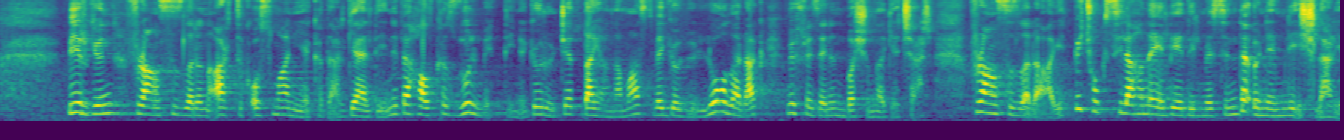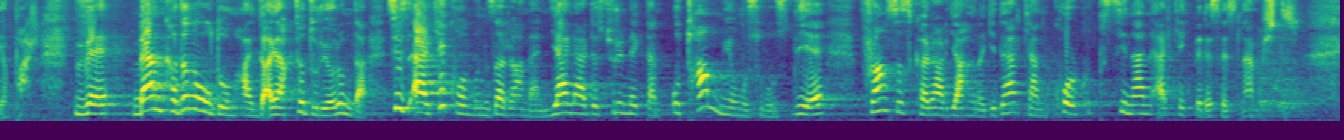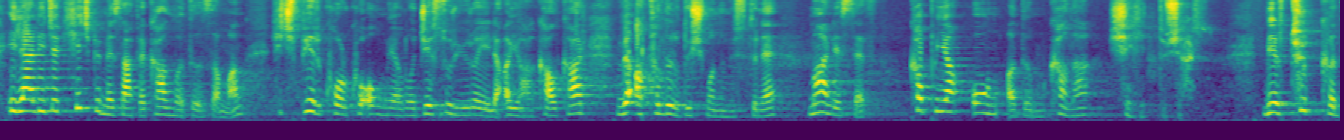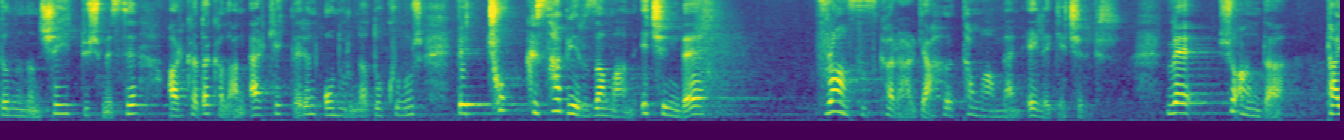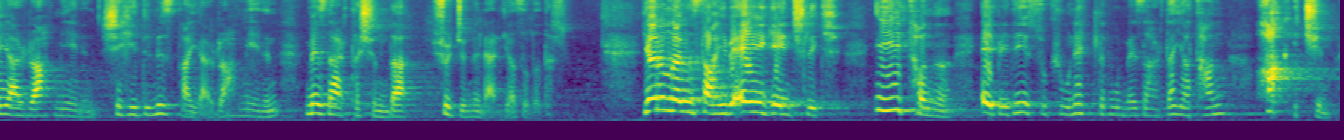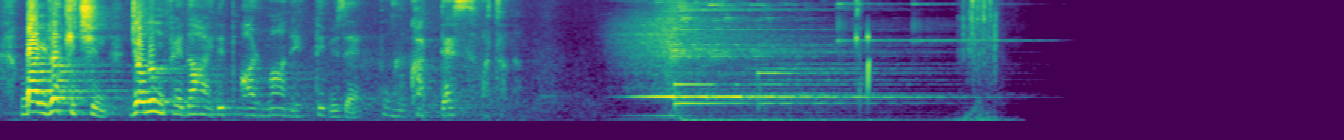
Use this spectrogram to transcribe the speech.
Bir gün Fransızların artık Osmaniye'ye kadar geldiğini ve halka zulmettiğini görünce dayanamaz ve gönüllü olarak müfrezenin başına geçer. Fransızlara ait birçok silahın elde edilmesinde önemli işler yapar. Ve ben kadın olduğum halde ayakta duruyorum da siz erkek olmanıza rağmen yerlerde sürünmekten utanmıyor musunuz diye Fransız karargahına giderken korkup sinen erkeklere seslenmiştir. İlerleyecek hiçbir mesafe kalmadığı zaman hiçbir korku olmayan o cesur yüreğiyle ayağa kalkar ve atılır düşmanın üstüne. Maalesef kapıya 10 adım kala şehit düşer. Bir Türk kadınının şehit düşmesi arkada kalan erkeklerin onuruna dokunur ve çok kısa bir zaman içinde Fransız karargahı tamamen ele geçirilir. Ve şu anda Tayyar Rahmiye'nin, şehidimiz Tayyar Rahmiye'nin mezar taşında şu cümleler yazılıdır. Yarınların sahibi ey gençlik, iyi tanı, ebedi sükunetle bu mezarda yatan hak için, bayrak için canın feda edip armağan etti bize bu mukaddes vatanı.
